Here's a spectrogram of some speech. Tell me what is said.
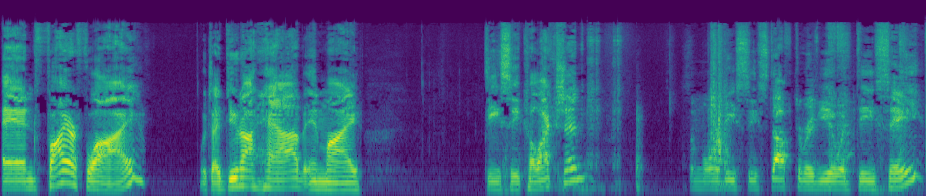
and Firefly, which I do not have in my DC collection. Some more DC stuff to review with DC.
